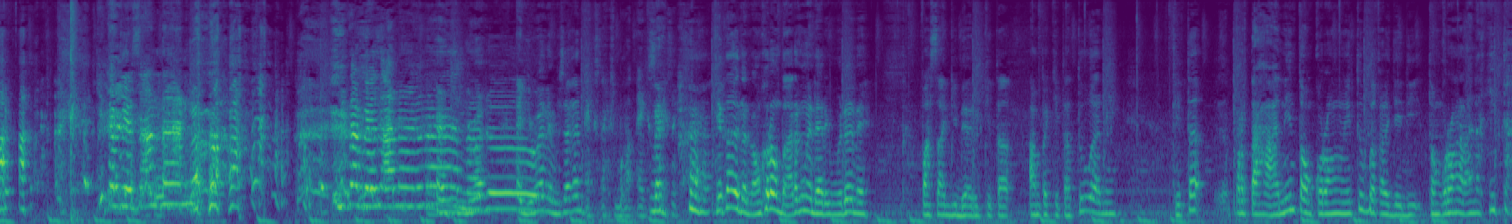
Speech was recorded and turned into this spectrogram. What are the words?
kita besanan kita besanan eh, gimana, aduh eh, gimana misalkan XX banget X. Nah, X, X. kita udah nongkrong bareng nih dari muda nih. Pas lagi dari kita sampai kita tua nih, kita pertahanin tongkrongan itu bakal jadi tongkrongan anak kita.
